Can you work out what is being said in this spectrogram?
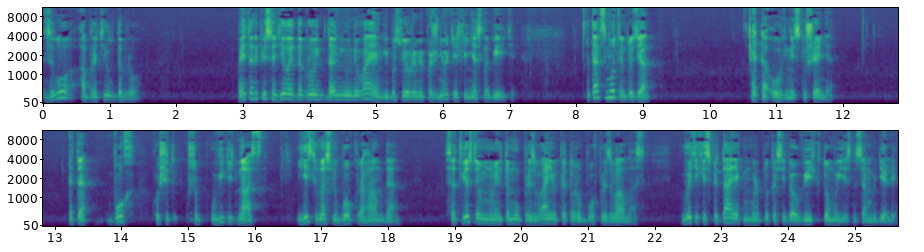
зло обратил в добро. Это написано, делай добро, да не унываем, ибо в свое время пожнете, если не ослабеете. Так смотрим, друзья. Это огненное искушение. Это Бог хочет, чтобы увидеть нас. Есть ли у нас любовь к врагам, да? Соответствуем ли тому призванию, которое Бог призвал нас? В этих испытаниях мы можем только себя увидеть, кто мы есть на самом деле.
